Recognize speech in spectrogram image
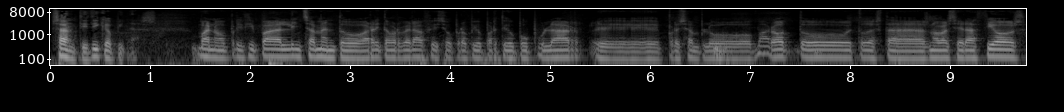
Santi, ti que opinas? Bueno, o principal linchamento a Rita Barberá fixo o propio Partido Popular, eh, por exemplo, Maroto, todas estas novas xeracións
